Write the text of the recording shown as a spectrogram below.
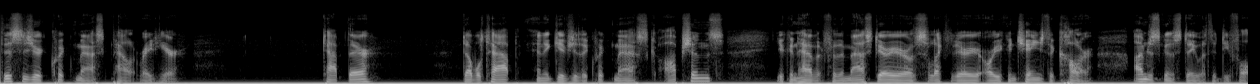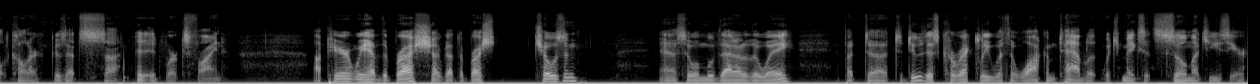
This is your Quick Mask palette right here tap there, double tap, and it gives you the quick mask options. You can have it for the masked area or the selected area, or you can change the color. I'm just going to stay with the default color because that's uh, it, it, works fine. Up here we have the brush. I've got the brush chosen, uh, so we'll move that out of the way. But uh, to do this correctly with a Wacom tablet, which makes it so much easier,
